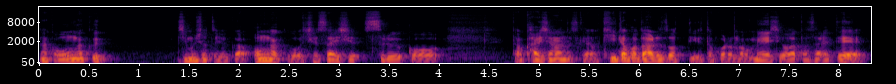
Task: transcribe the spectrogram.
なんか音楽事務所というか音楽を主催するこう多分会社なんですけど聞いたことあるぞっていうところの名刺を渡されて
